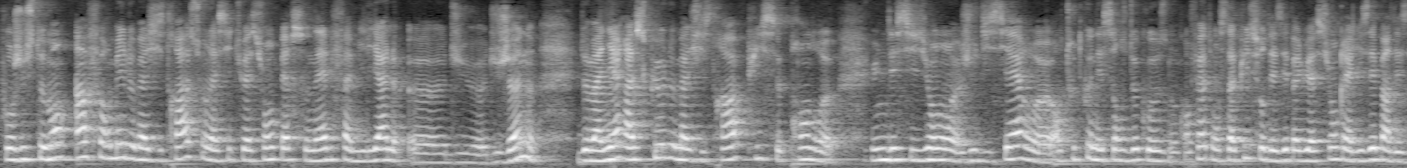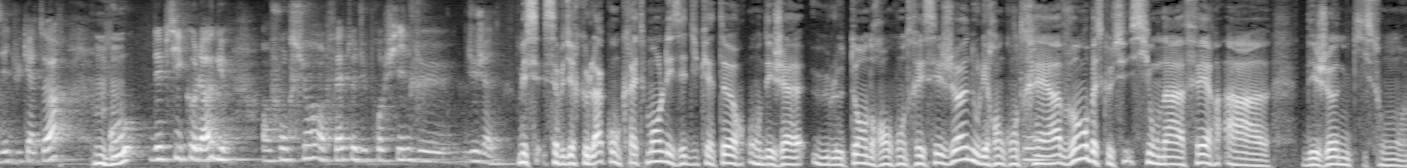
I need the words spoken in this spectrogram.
pour justement informer le magistrat sur la situation personnelle, familiale du jeune, de manière à ce que le magistrat puisse prendre une décision judiciaire euh, en toute connaissance de cause. Donc en fait, on s'appuie sur des évaluations réalisées par des éducateurs mhm. ou des psychologues en fonction en fait du profil du, jeune. Mais ça veut dire que là, concrètement, les éducateurs ont déjà eu le temps de rencontrer ces jeunes ou les rencontrer avant? Parce que si, on a affaire à des jeunes qui sont euh,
